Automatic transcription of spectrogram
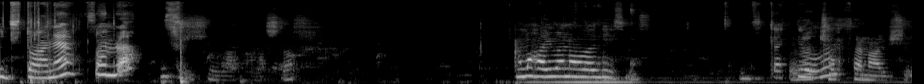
Üç tane. Sonra Şöyle arkadaşlar. ama hayvan olabilirsiniz. Dikkatli Evet olun. çok fena bir şey.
